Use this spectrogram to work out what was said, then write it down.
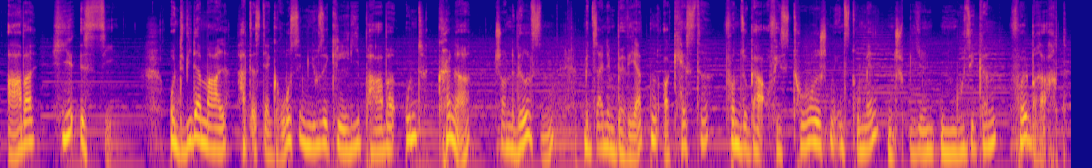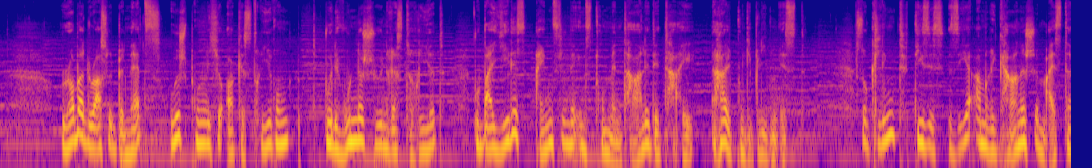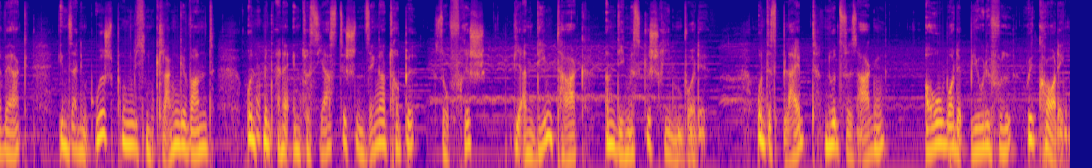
Aber hier ist sie. Und wieder mal hat es der große Musical-Liebhaber und Könner John Wilson mit seinem bewährten Orchester von sogar auf historischen Instrumenten spielenden Musikern vollbracht. Robert Russell Bennett's ursprüngliche Orchestrierung wurde wunderschön restauriert, wobei jedes einzelne instrumentale Detail erhalten geblieben ist. So klingt dieses sehr amerikanische Meisterwerk in seinem ursprünglichen Klanggewand und mit einer enthusiastischen Sängertruppe so frisch wie an dem Tag, an dem es geschrieben wurde. Und es bleibt nur zu sagen, oh what a beautiful recording.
